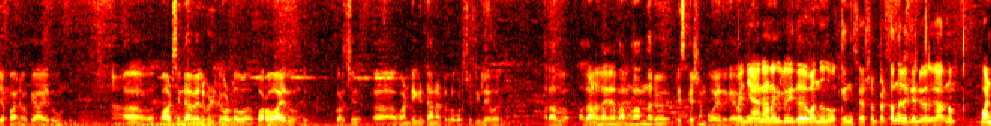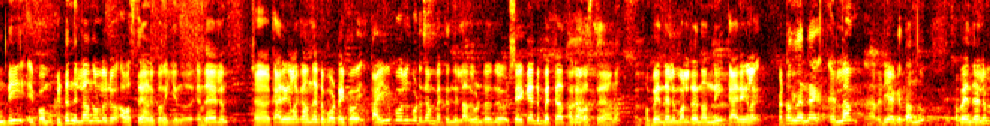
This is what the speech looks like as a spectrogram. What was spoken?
ജപ്പാനും ഒക്കെ ആയതുകൊണ്ട് പാർട്സിന്റെ അവൈലബിലിറ്റി ഉള്ള കുറവായതുകൊണ്ട് കുറച്ച് വണ്ടി കിട്ടാനായിട്ടുള്ള കുറച്ച് ഡിലേ വരുന്നു. അത് അത് അതാണ് നമ്മൾ അന്നൊരു ഡിസ്കഷൻ പോയത്. ഞാനാണെങ്കിലും ഇത് വന്ന് നോക്കിയതിന് ശേഷം പെട്ടെന്ന് എടുക്കേണ്ടി വന്നു. കാരണം വണ്ടി ഇപ്പം കിട്ടുന്നില്ല എന്നുള്ളൊരു അവസ്ഥയാണ് ഇപ്പോൾ നിൽക്കുന്നത്. എന്തായാലും കാര്യങ്ങളൊക്കെ നന്നായിട്ട് പോട്ടെ. ഇപ്പോൾ കൈ പോലും കൊടുക്കാൻ പറ്റുന്നില്ല. അതുകൊണ്ട് ഒരു ഷെയ്ക്കാനും പറ്റാത്തൊരു അവസ്ഥയാണ്. അപ്പോൾ എന്തായാലും വളരെ നന്ദി. കാര്യങ്ങൾ പെട്ടെന്ന് തന്നെ എല്ലാം റെഡിയാക്കി തന്നു. അപ്പോൾ എന്തായാലും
